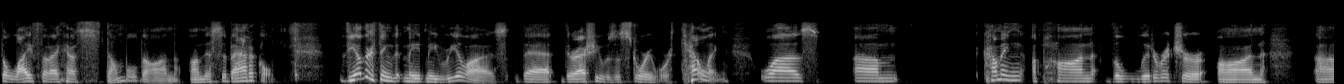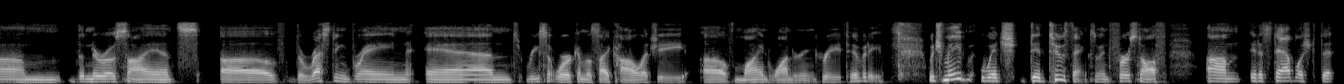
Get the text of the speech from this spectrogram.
the life that I kind of stumbled on on this sabbatical. The other thing that made me realize that there actually was a story worth telling was um, coming upon the literature on um, the neuroscience of the resting brain and recent work in the psychology of mind wandering creativity, which made which did two things. I mean, first off, um, it established that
